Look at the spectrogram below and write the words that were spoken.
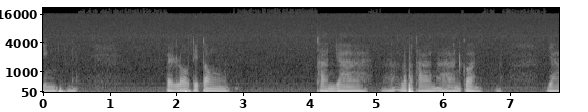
ริงๆเป็นโรคที่ต้องทานยารับประทานอาหารก่อน ยา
